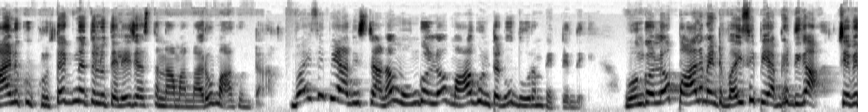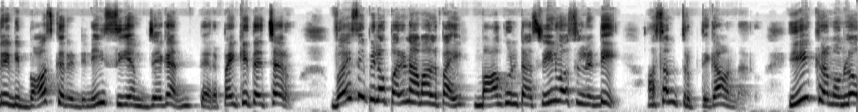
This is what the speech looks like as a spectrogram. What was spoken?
ఆయనకు కృతజ్ఞతలు తెలియజేస్తున్నామన్నారు మాగుంట. వైసీపీ అధిష్టానం ఒంగోల్లో మాగుంటను దూరం పెట్టింది. ఒంగోలులో పార్లమెంట్ వైసీపీ అభ్యర్థిగా చెవిరెడ్డి భాస్కర్ రెడ్డిని సీఎం జగన్ తెరపైకి తెచ్చారు. వైసీపీలో పరిణామాలపై మాగుంట శ్రీనివాసులరెడ్డి అసంతృప్తిగా ఉన్నారు. ఈ క్రమంలో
